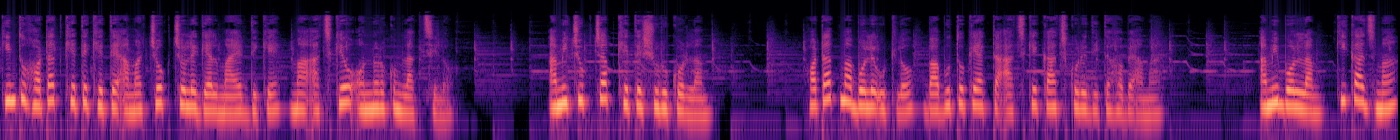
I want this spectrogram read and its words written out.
কিন্তু হঠাৎ খেতে খেতে আমার চোখ চলে গেল মায়ের দিকে, মা আজকেও অন্যরকম লাগছিল। আমি চুপচাপ খেতে শুরু করলাম। হঠাৎ মা বলে উঠল, বাবু, তোকে একটা আজকে কাজ করে দিতে হবে আমার। আমি বললাম, কি কাজ, মা?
